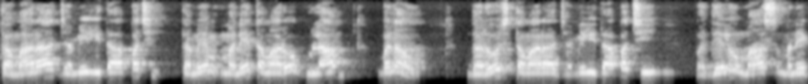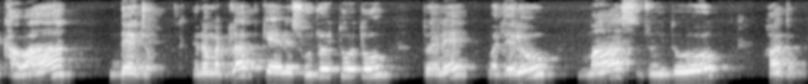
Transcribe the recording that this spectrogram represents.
તમારા જમી લીધા પછી તમે મને તમારો ગુલામ બનાવો. દરરોજ તમારા જમી લીધા પછી વધેલું માંસ મને ખાવા દેજો. એનો મતલબ કે એને શું જોઈતું હતું? તો એને વધેલું માંસ જોઈતું હતું.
